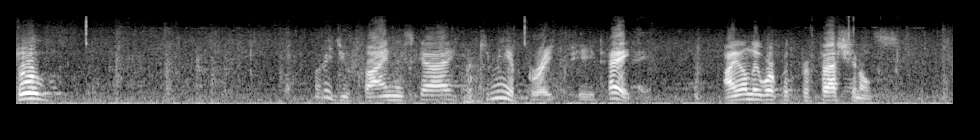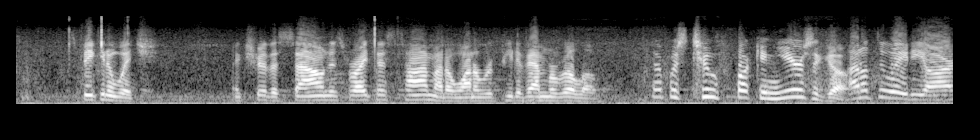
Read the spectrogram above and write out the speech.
Boo. Where did you find this guy? Give me a break, Pete. Hey, I only work with professionals. Speaking of which, make sure the sound is right this time. I don't want a repeat of Amarillo. That was two fucking years ago. I don't do ADR.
